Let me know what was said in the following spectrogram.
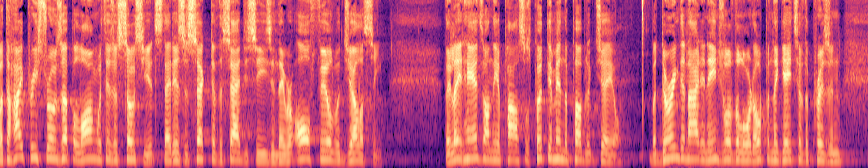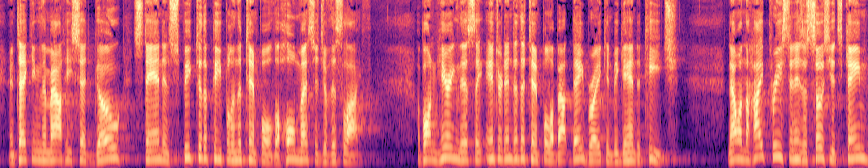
But the high priest rose up along with his associates, that is, a sect of the Sadducees, and they were all filled with jealousy. They laid hands on the apostles, put them in the public jail. But during the night, an angel of the Lord opened the gates of the prison, and taking them out, he said, Go, stand, and speak to the people in the temple the whole message of this life. Upon hearing this, they entered into the temple about daybreak and began to teach. Now, when the high priest and his associates came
